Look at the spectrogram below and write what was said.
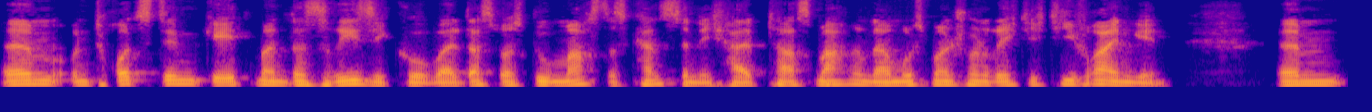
ähm, und trotzdem geht man das Risiko, weil das, was du machst, das kannst du nicht halbtags machen, da muss man schon richtig tief reingehen. Ähm,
